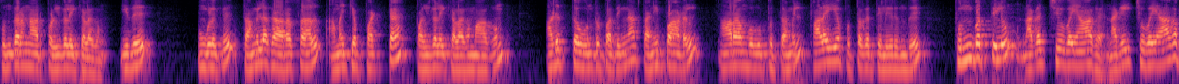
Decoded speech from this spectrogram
சுந்தரனார் பல்கலைக்கழகம். இது உங்களுக்கு தமிழக அரசால் அமைக்கப்பட்ட பல்கலைக்கழகமாகும். அடுத்த ஒன்று பார்த்தீங்கன்னா தனிப்பாடல் ஆறாம் வகுப்பு தமிழ் பழைய புத்தகத்திலிருந்து துன்பத்திலும் நகைச்சுவையாக நகைச்சுவையாக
